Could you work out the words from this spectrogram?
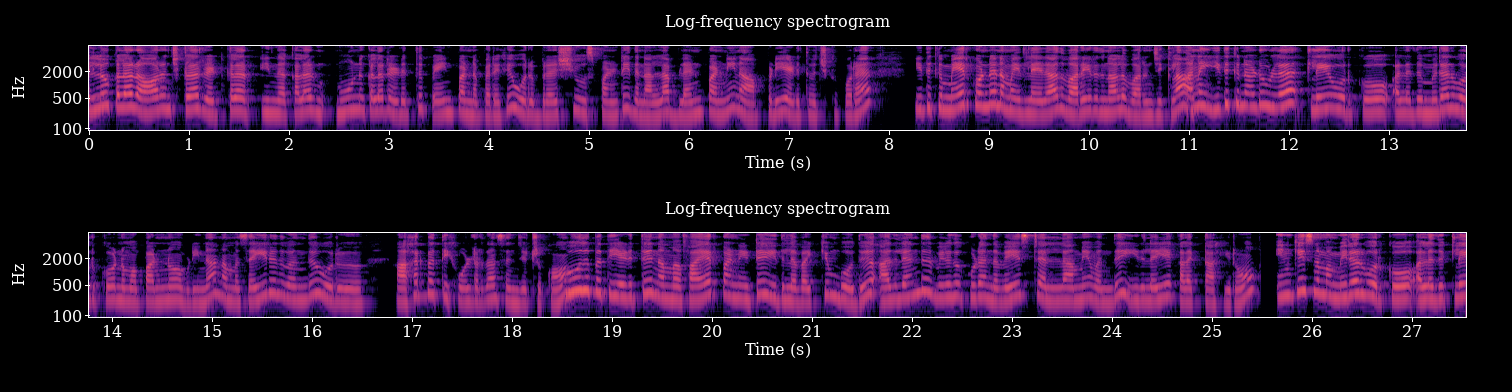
yellow colour orange colour red colour இந்த கலர் மூணு கலர் எடுத்து பெயிண்ட் பண்ண பிறகு ஒரு ப்ரஷ் யூஸ் பண்ணிவிட்டு இதை நல்லா பிளெண்ட் பண்ணி நான் அப்படியே எடுத்து வச்சுக்க போகிறேன் இதுக்கு மேற்கொண்டு நம்ம இதில் ஏதாவது வரைகிறதுனால வரைஞ்சிக்கலாம். ஆனால் இதுக்கு நடுவில் க்ளே ஒர்க்கோ அல்லது மிரர் ஒர்க்கோ நம்ம பண்ணோம் அப்படின்னா நம்ம செய்கிறது வந்து ஒரு அகர்பத்தி ஹோல்டர் தான் செஞ்சிட்ருக்கோம். ஊதுபத்தி எடுத்து நம்ம ஃபயர் பண்ணிவிட்டு இதில் வைக்கும்போது அதுலேருந்து விழுகக்கூட அந்த வேஸ்ட் எல்லாமே வந்து இதுலேயே கலெக்ட் ஆகிரும். இன்கேஸ் நம்ம மிரர் ஒர்க்கோ அல்லது க்ளே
